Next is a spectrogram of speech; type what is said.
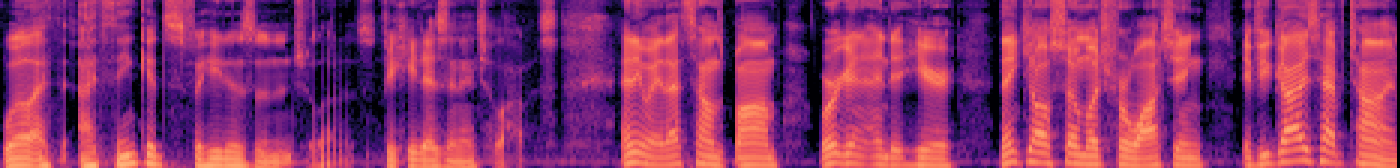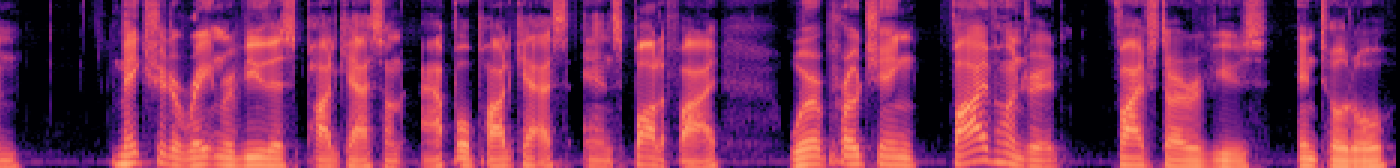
Well, I, th- I think it's fajitas and enchiladas. fajitas and enchiladas. Anyway, that sounds bomb. We're gonna end it here. Thank you all so much for watching. If you guys have time, make sure to rate and review this podcast on Apple Podcasts and Spotify. We're approaching 500 five star reviews in total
